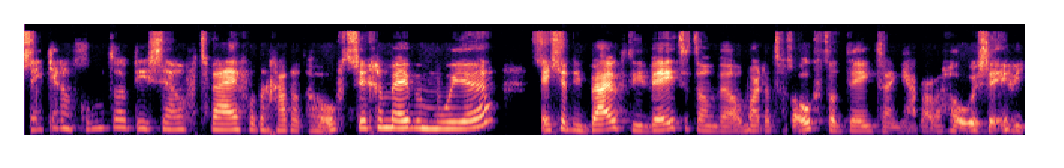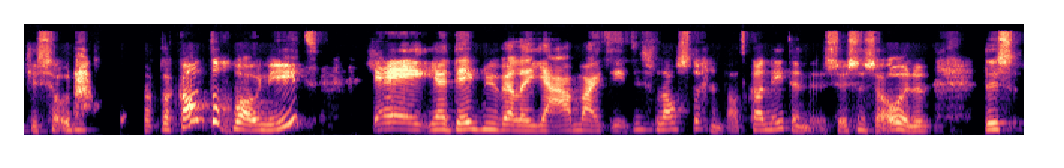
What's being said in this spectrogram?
weet je, dan komt ook die zelftwijfel, dan gaat het hoofd zich ermee bemoeien. Weet je, die buik die weet het dan wel, maar dat hoofd dat denkt dan, ja, maar hou eens eventjes zo. Dat, dat kan toch gewoon niet? Nee, jij denkt nu wel een ja, maar dit is lastig en dat kan niet en zus en zo. En dus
